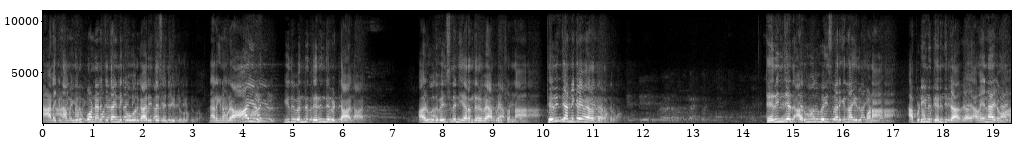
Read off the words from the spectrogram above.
நாளைக்கு நாம இருப்போம் நினைச்சுதான் இன்னைக்கு ஒவ்வொரு காரியத்தை செஞ்சுட்டு இருக்கிறோம். நாளைக்கு நம்முடைய ஆயுள் இது வந்து தெரிந்து விட்டால் அறுபது வயசுல நீ இறந்துருவ அப்படின்னு சொன்னா தெரிஞ்ச அன்னைக்கே இறந்துருவான். தெரிஞ்சது அறுபது வயசு வரைக்கும் தான் இருப்பானா? அப்படின்னு தெரிஞ்சிட்டாவே அவன் என்ன ஆயிடுவான்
